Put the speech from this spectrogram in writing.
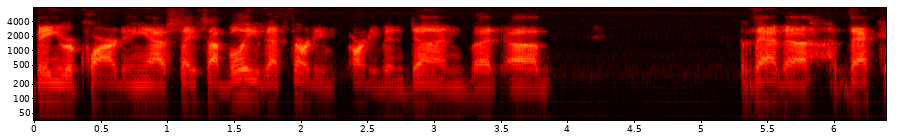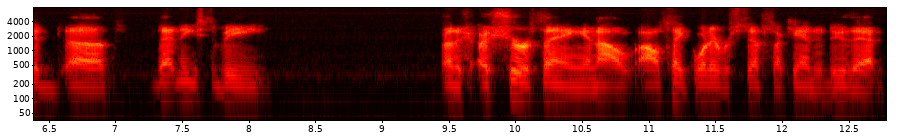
being required in the United States. I believe that's already already been done, but um, that uh, that could uh, that needs to be a, a, sure thing, and I'll I'll take whatever steps I can to do that.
